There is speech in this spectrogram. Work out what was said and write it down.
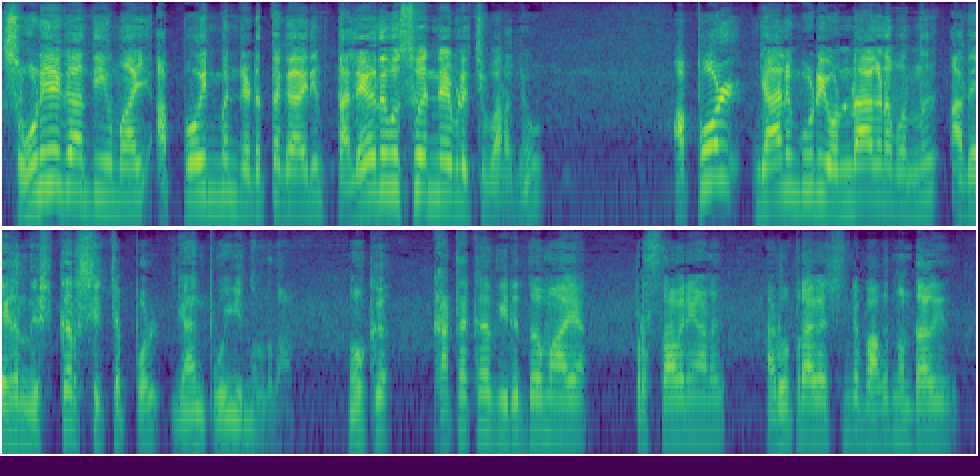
സോണിയാഗാന്ധിയുമായി അപ്പോയിന്റ്മെന്റ് എടുത്ത കാര്യം തലേ ദിവസം എന്നെ വിളിച്ചു പറഞ്ഞു. അപ്പോൾ ഞാനും കൂടി ഉണ്ടാകണമെന്ന് അദ്ദേഹം നിഷ്കർഷിച്ചപ്പോൾ ഞാൻ പോയി എന്നുള്ളതാണ്. നോക്ക് കടക വിരുദ്ധമായ പ്രസ്താവനയാണ് അടൂപ്രാകാശിന്റെ ഭാഗത്തുനിന്നുണ്ടാകുന്നത്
